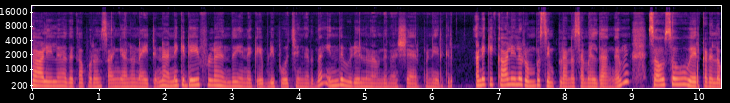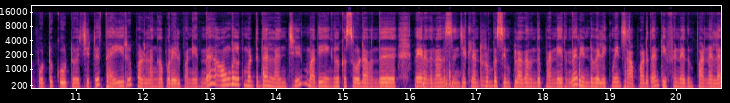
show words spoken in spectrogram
காலையில் அதுக்கப்புறம் சாயங்காலம் நைட்டுன்னு அன்றைக்கி டே ஃபுல்லாக வந்து எனக்கு எப்படி போச்சுங்கிறத இந்த வீடியோவில் நான் வந்து நான் ஷேர் பண்ணியிருக்கிறேன். அன்றைக்கி காலையில் ரொம்ப சிம்பிளான சமையல் தாங்க. சவுசவு வேர்க்கடலை போட்டு கூட்டு வச்சுட்டு தயிர் புடலங்காய் பொரியல் பண்ணியிருந்தேன். அவங்களுக்கு மட்டும் தான் லஞ்சு மதியம் எங்களுக்கு சோடா வந்து வேறு எதனாவது செஞ்சுக்கலான்ட்டு ரொம்ப சிம்பிளாக தான் வந்து பண்ணியிருந்தேன். ரெண்டு வேலைக்குமே சாப்பாடு தான் டிஃபன் எதுவும் பண்ணலை.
